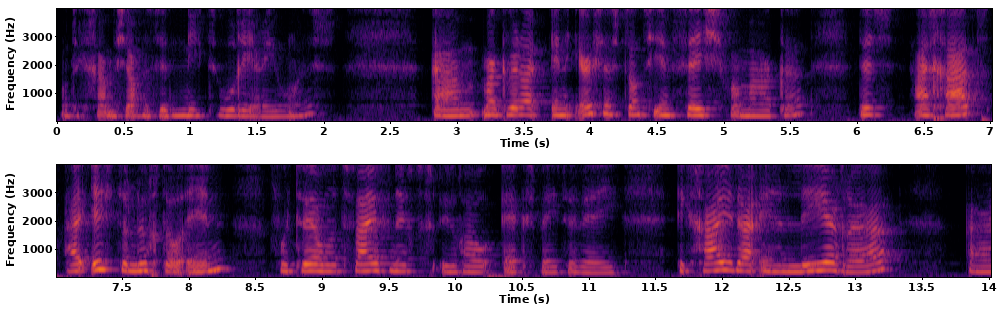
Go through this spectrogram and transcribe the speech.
Want ik ga mezelf natuurlijk niet hoereren, jongens. Um, maar ik wil er in eerste instantie een feestje van maken. Dus hij gaat, hij is de lucht al in voor 295 euro ex-BTW. Ik ga je daarin leren uh,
